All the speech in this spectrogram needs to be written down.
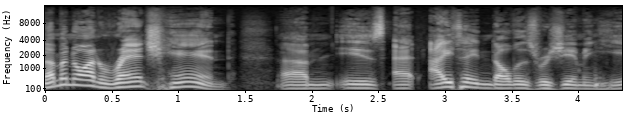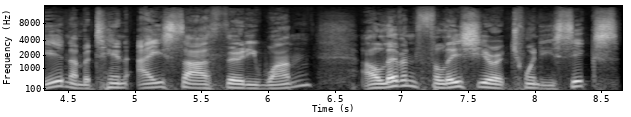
Number nine, Ranch Hand um, is at $18 resuming here. Number 10, ASAR 31. 11, Felicia at 26.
